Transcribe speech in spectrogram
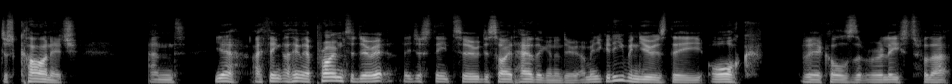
just carnage, and yeah, I think I think they're primed to do it. They just need to decide how they're going to do it. I mean, you could even use the Orc vehicles that were released for that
